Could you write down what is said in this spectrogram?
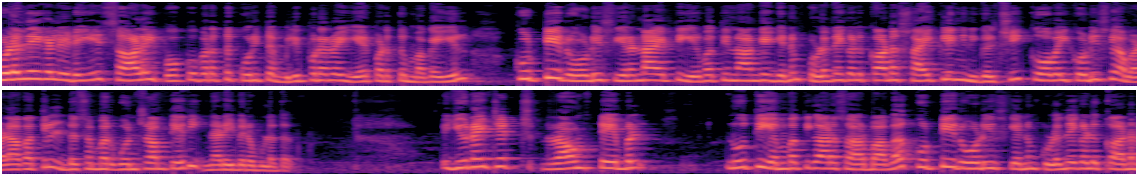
குழந்தைகளிடையே சாலை போக்குவரத்து குறித்த விழிப்புணர்வை ஏற்படுத்தும் வகையில் குட்டி ரோடிஸ் இரண்டாயிரத்தி இருபத்தி நான்கு எனும் குழந்தைகளுக்கான சைக்கிளிங் நிகழ்ச்சி கோவை கொடிசியா வளாகத்தில் டிசம்பர் ஒன்றாம் தேதி நடைபெறவுள்ளது. யுனைடெட் ரவுண்ட் டேபிள் நூற்றி எண்பத்தி ஆறு சார்பாக குட்டி ரோடிஸ் எனும் குழந்தைகளுக்கான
